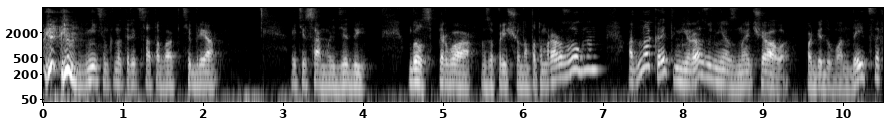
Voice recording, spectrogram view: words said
митинг на 30 октября, эти самые деды, был сперва запрещен, а потом разогнан, однако это ни разу не означало победу вандейцев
